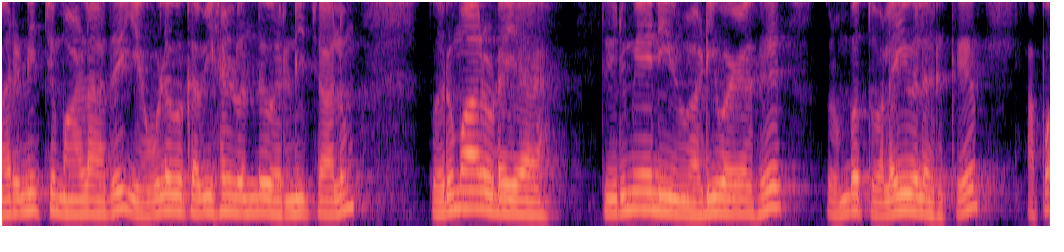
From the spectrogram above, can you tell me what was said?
வர்ணித்து மாளாது. எவ்வளவு கவிகள் வந்து வர்ணித்தாலும் பெருமாளுடைய திருமேனியின் வடிவழகு ரொம்ப தொலைவில் இருக்குது அப்போ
